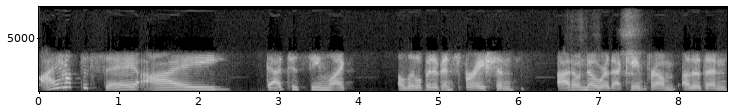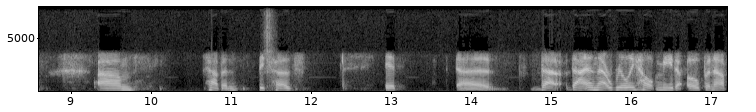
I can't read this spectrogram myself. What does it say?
I have to say, I, that just seemed like a little bit of inspiration. I don't know where that came from other than, um, heaven because it uh, that that and that really helped me to open up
